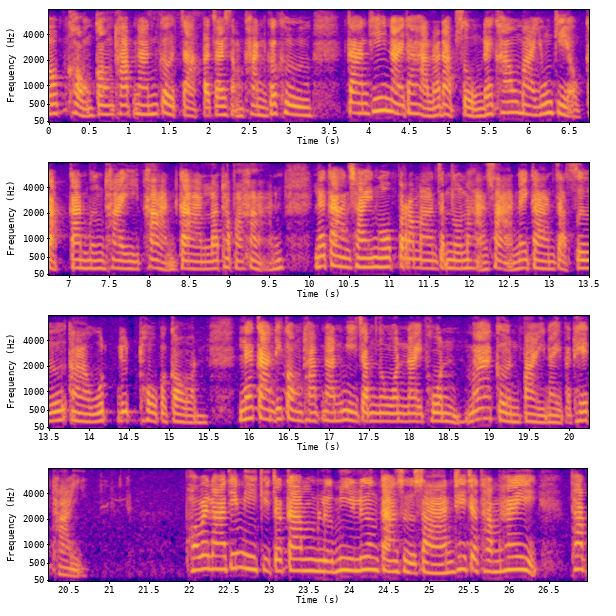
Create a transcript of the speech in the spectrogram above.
ลบของกองทัพนั้นเกิดจากปัจจัยสำคัญก็คือ การที่นายทหารระดับสูงได้เข้ามายุ่งเกี่ยวกับการเมืองไทยผ่านการรัฐประหาร และการใช้งบประมาณจำนวนมหาศาลในการจัดซื้ออาวุธยุทโธปกรณ์ และการที่กองทัพนั้นมีจำนวนนายพลมากเกินไปในประเทศไทยพอเวลาที่มีกิจกรรมหรือมีเรื่องการสื่อสารที่จะทำให้ ภาพ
